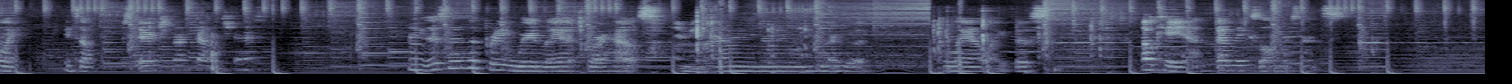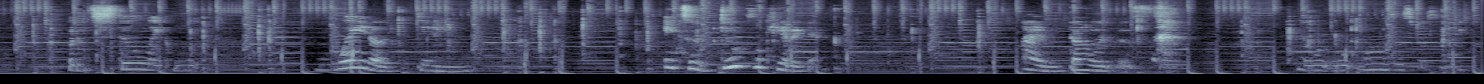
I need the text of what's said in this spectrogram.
Oh wait, It's upstairs, not downstairs. Mean, this is a pretty weird layout to our house. I mean, I don't even know anyone who has a layout like this. Okay, yeah, that makes a lot more sense. But it's still like, wait a dang. It's a duplicate again. I am done with this. what, what, what was this supposed to be?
